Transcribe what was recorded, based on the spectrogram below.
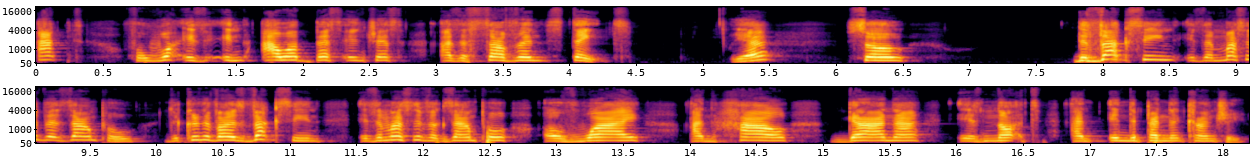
act for what is in our best interest as a sovereign state. Yeah? So the vaccine is a massive example, the coronavirus vaccine is a massive example of why and how Ghana is not an independent country.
